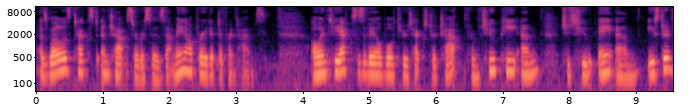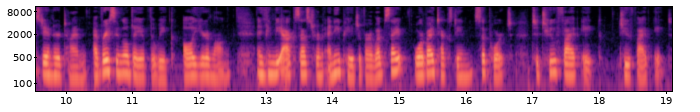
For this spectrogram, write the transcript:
as well as text and chat services that may operate at different times. ONTX is available through text or chat from 2 p.m. to 2 a.m. Eastern Standard Time every single day of the week, all year long, and can be accessed from any page of our website or by texting support to 258 258.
